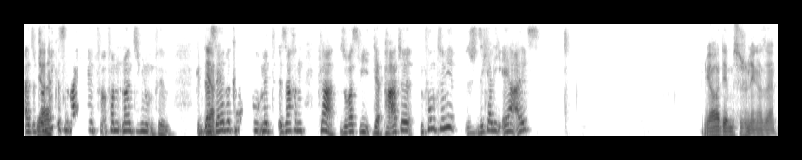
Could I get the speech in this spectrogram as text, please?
also John Ja. Wick ist ein Beispiel von 90-Minuten-Film. Dasselbe kannst du mit Sachen, klar, sowas wie Der Pate funktioniert sicherlich eher als Ja, der müsste schon länger sein.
